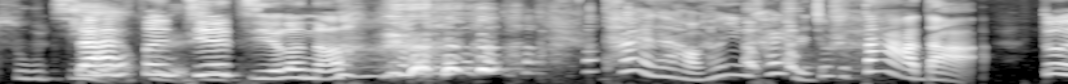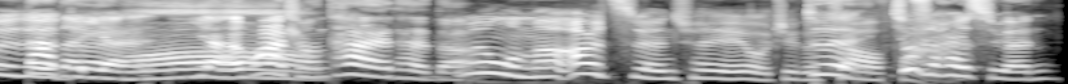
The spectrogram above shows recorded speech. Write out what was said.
租借。这还分阶级了呢。太太好像一开始就是大大对对大的演对，演化哦成太太的因为，我们二次元圈也有这个叫法，，就是二次元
